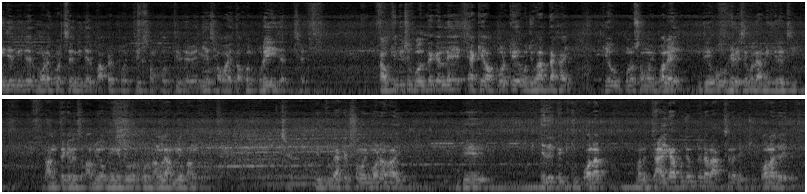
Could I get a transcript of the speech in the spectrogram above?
নিজের নিজের মনে করছে নিজের বাপের পৈতৃক সম্পত্তি ভেবে নিয়ে সবাই দখল করেই যাচ্ছে। কাউকে কিছু বলতে গেলে একে অপরকে অজুহাত দেখায়। কেউ কোনো সময় বলে যে ও ঘেরেছে বলে আমি ঘেরেছি। ভাঙতে গেলে আমিও ভেঙে দেবো ওর ভাঙলে আমিও ভাঙবো। আচ্ছা। কিন্তু এক এক সময় মনে হয় যে এদেরকে কিছু বলার মানে জায়গা পর্যন্ত এরা রাখছে না যে কিছু বলা যায় এদেরকে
